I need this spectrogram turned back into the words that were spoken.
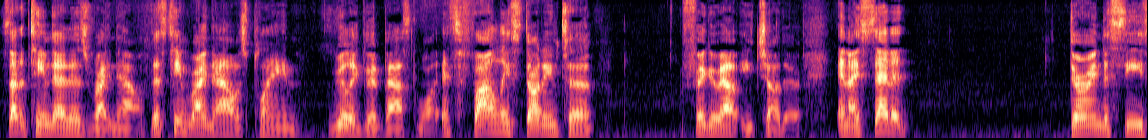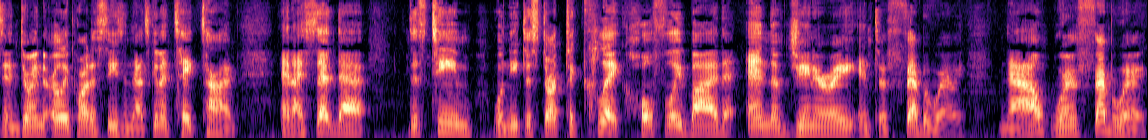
it's not the team that is right now. This team right now is playing really good basketball. It's finally starting to figure out each other, and I said it during the season, during the early part of the season, that's going to take time, and I said that this team will need to start to click hopefully by the end of January into February. Now we're in February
